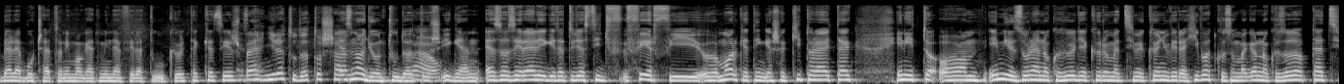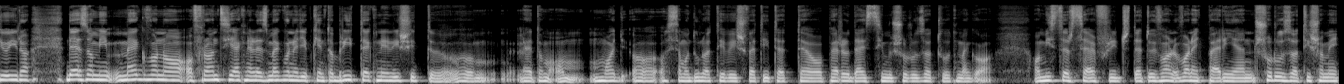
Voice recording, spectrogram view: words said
belebocsátani magát mindenféle túlköltekezésbe. Ez ennyire tudatosan? Ez nagyon tudatos, wow. igen. Ez azért elég, tehát hogy ezt így férfi férfi marketingesek kitalálták. Én itt a Emil Zorának a Hölgyek Örömet című könyvére hivatkozom, meg annak az adaptációira, de ez, ami megvan a, a franciáknál, ez megvan egyébként a briteknél is, itt lehet a, a, a, a, azt hiszem a Duna TV is vetítette a Paradise című sorozatot, meg a, a Mr. Selfridge, tehát hogy van, van egy pár ilyen sorozat is, ami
